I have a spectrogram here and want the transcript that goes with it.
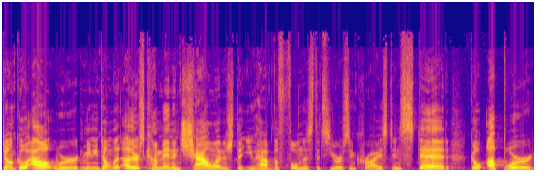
don't go outward, meaning don't let others come in and challenge that you have the fullness that's yours in Christ. Instead, go upward.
